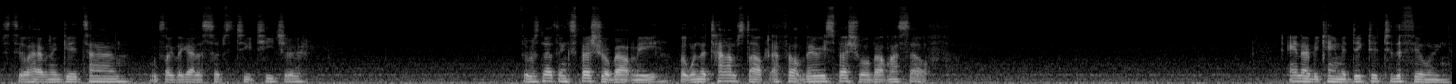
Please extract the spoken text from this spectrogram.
Still having a good time. Looks like they got a substitute teacher. There was nothing special about me, but when the time stopped, I felt very special about myself. And I became addicted to the feeling.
